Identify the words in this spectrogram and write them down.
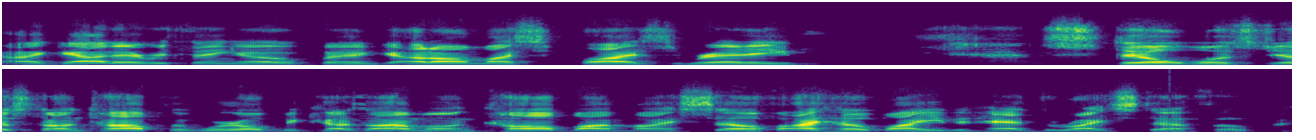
I got everything open, got all my supplies ready. Still was just on top of the world because I'm on call by myself. I hope I even had the right stuff open.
